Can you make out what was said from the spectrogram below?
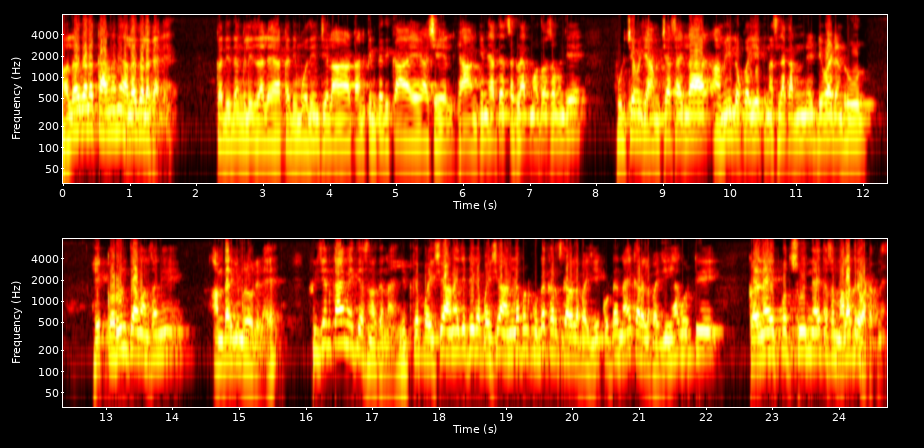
अलग अलग कारणाने अलग अलग आले. कधी दंगली झाल्या कधी मोदींची लाट आणखीन कधी काय असेल ह्या आणखीन ह्या त्या सगळ्यात महत्त्वाचं म्हणजे पुढचे म्हणजे आमच्या साईडला आम्ही लोक एक नसल्या कारणाने डिवाइड अँड रूल हे करून त्या माणसाने आमदारकी मिळवलेलं आहे. फ्युजन काय माहिती असणार त्यांना? इतके पैसे आणायचे ठीक आहे पैसे आणलं पण कुठं खर्च करायला पाहिजे कुठं नाही करायला पाहिजे ह्या गोष्टी कळण्या इतपत सुविध नाहीत असं मला तरी वाटत नाही.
